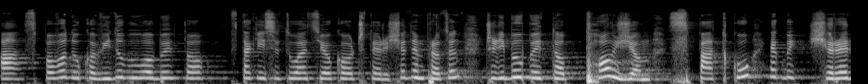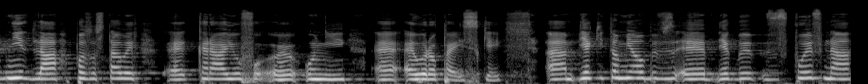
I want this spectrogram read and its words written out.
a z powodu COVID-u byłoby to w takiej sytuacji około 4-7%, czyli byłby to poziom spadku jakby średni dla pozostałych e, krajów e, Unii e, Europejskiej. Jaki to miałoby jakby wpływ na,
